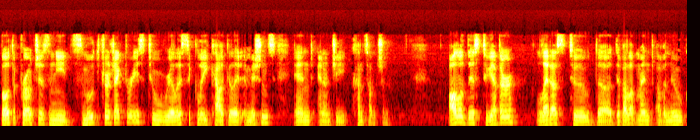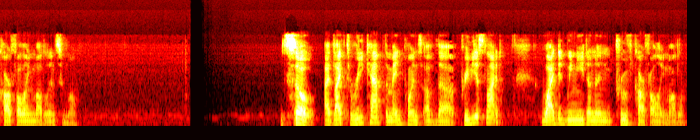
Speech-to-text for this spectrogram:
Both approaches need smooth trajectories to realistically calculate emissions and energy consumption. All of this together led us to the development of a new car following model in Sumo. So I'd like to recap the main points of the previous slide. Why did we need an improved car following model?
